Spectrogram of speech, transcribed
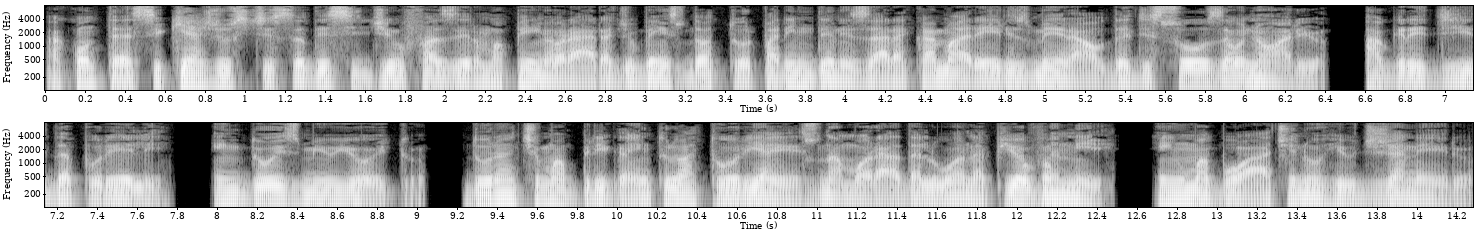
Acontece que a justiça decidiu fazer uma penhorária de bens do ator para indenizar a camareira Esmeralda de Souza Honório, agredida por ele, em 2008, durante uma briga entre o ator e a ex-namorada Luana Piovani em uma boate no Rio de Janeiro.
